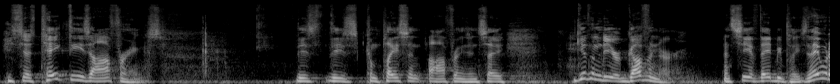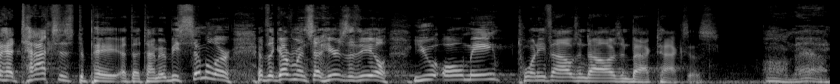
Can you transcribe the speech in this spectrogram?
He says, Take these offerings, these, these complacent offerings, and say, Give them to your governor and see if they'd be pleased. And they would have had taxes to pay at that time. It would be similar if the government said, Here's the deal, you owe me $20,000 in back taxes. Oh, man.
